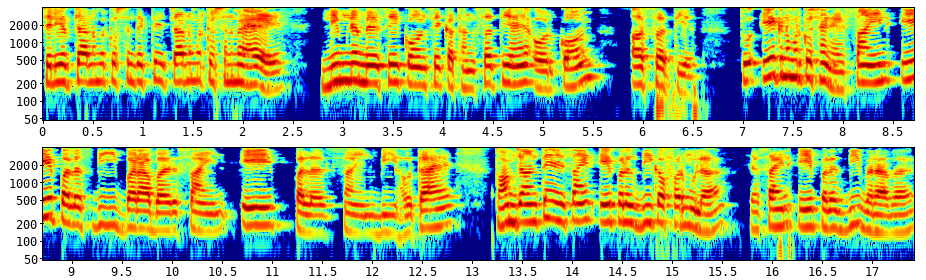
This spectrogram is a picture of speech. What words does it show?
चलिए अब चार नंबर क्वेश्चन देखते हैं। चार नंबर क्वेश्चन में है, निम्न में से कौन से कथन सत्य हैं और कौन असत्य? तो एक नंबर क्वेश्चन है साइन ए प्लस बी बराबर sine A plus sine B होता है। तो हम जानते हैं साइन ए प्लस बी का फॉर्मूला या साइन ए प्लस बी बराबर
